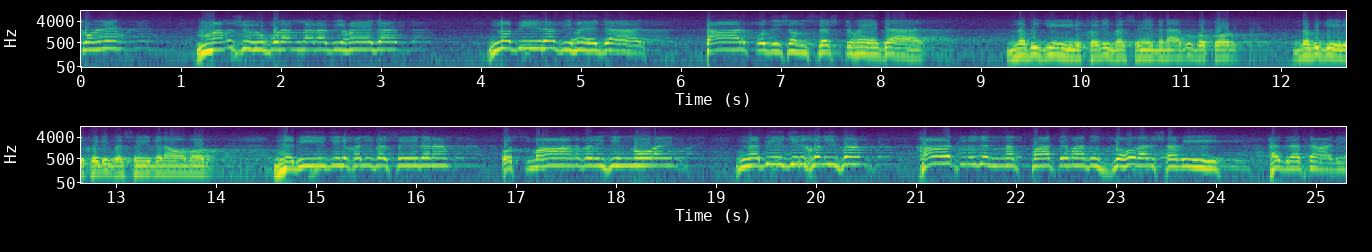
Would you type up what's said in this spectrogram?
করলে মানুষের উপর আল্লাহ রাজি হয়ে যায়, নবী রাজি হয়ে যায়, তার পজিশন শ্রেষ্ঠ হয়ে যায়। নবীজির খলিফা সৈয়দনা আবু বকর, নবীজির খলিফা সৈয়দনা ওমর, নবীজির খলিফা সৈয়দনা ওসমান গনিসিন নূরাইন নবীজির খলিফা খাতুন জান্নাত ফাতেমা জোহরার স্বামী হযরত আলী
